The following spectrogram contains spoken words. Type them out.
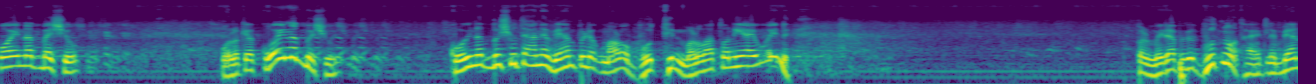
કોઈ નથી બસ્યું. બોલો કે કોઈ નથી બસ્યું? કોઈ નથી બસ્યું તે આને વહેમ પડ્યો મારો ભૂતથી મળવા તો નહીં આવ્યો હોય ને. પણ મેરા ભેગું ભૂત ન થાય એટલે બેન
